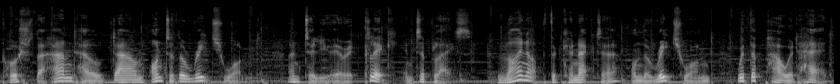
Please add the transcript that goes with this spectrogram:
Push the handheld down onto the reach wand until you hear it click into place. Line up the connector on the reach wand with the powered head,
